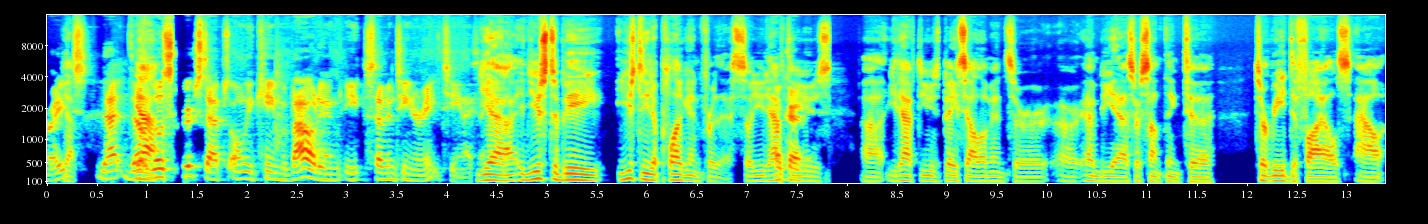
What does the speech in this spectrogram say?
Right. Yeah. That th- yeah. those script steps only came about in eight, 17 or 18, I think. Yeah. It used to be, you used to need a plugin for this. So you'd have okay. to use, uh, you'd have to use BaseElements or, or MBS or something to, to read the files out.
